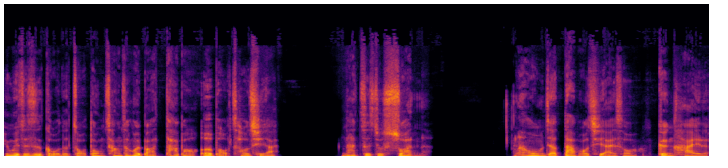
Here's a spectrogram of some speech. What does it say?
因为这只狗的走动常常会把大宝、二宝吵起来，那这就算了。然后我们家大宝起来的时候更嗨了，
